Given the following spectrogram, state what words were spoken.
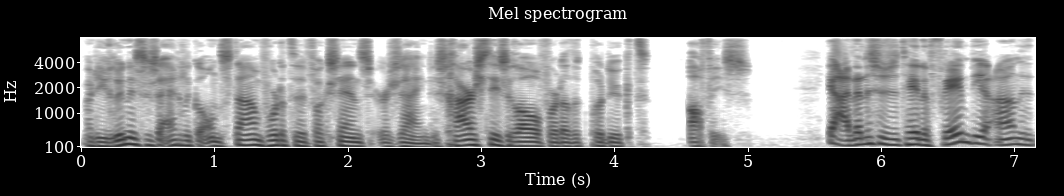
Maar die run is dus eigenlijk al ontstaan voordat de vaccins er zijn. De schaarste is er al voordat het product af is. Ja, dat is dus het hele vreemde hier aan.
